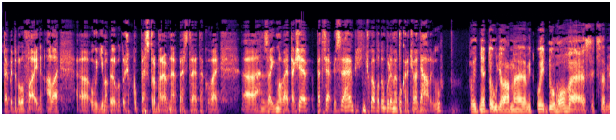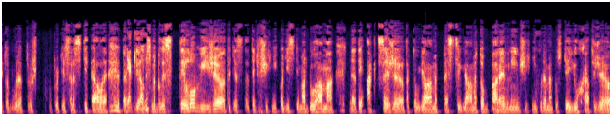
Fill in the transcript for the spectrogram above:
tak by to bylo fajn, ale uh, uvidíme, aby to bylo trošku pestrobarevné, pestré, takové uh, zajímavé. Takže Petře, my si zahrajeme písničku a potom budeme pokračovat dál, jo? Klidně to uděláme, Vítku, i duhové, sice mi to bude trošku proti srsti, ale tak Jaký? aby jsme byli styloví, že jo, teď, je, teď všichni chodí s těma duhama, eh, ty akce, že jo, tak to uděláme pestry, děláme to barevný, všichni budeme prostě juchat, že jo,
